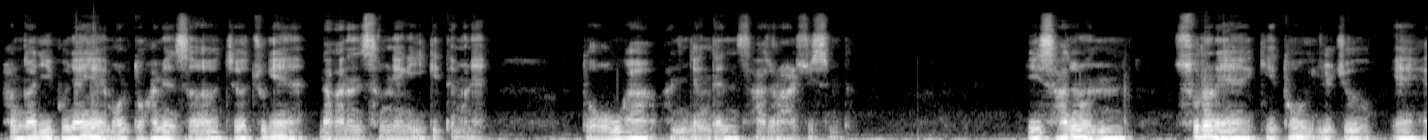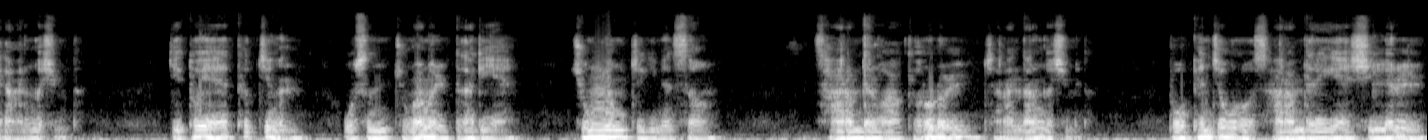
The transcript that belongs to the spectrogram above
한 가지 분야에 몰두하면서 저축에 나가는 성향이 있기 때문에 도가 안정된 사주라 할 수 있습니다. 이 사주는 수월의 기토 일주에 해당하는 것입니다. 기토의 특징은 우선 중앙을 뜻하기에 중용적이면서 사람들과 교류를 잘한다는 것입니다. 보편적으로 사람들에게 신뢰를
